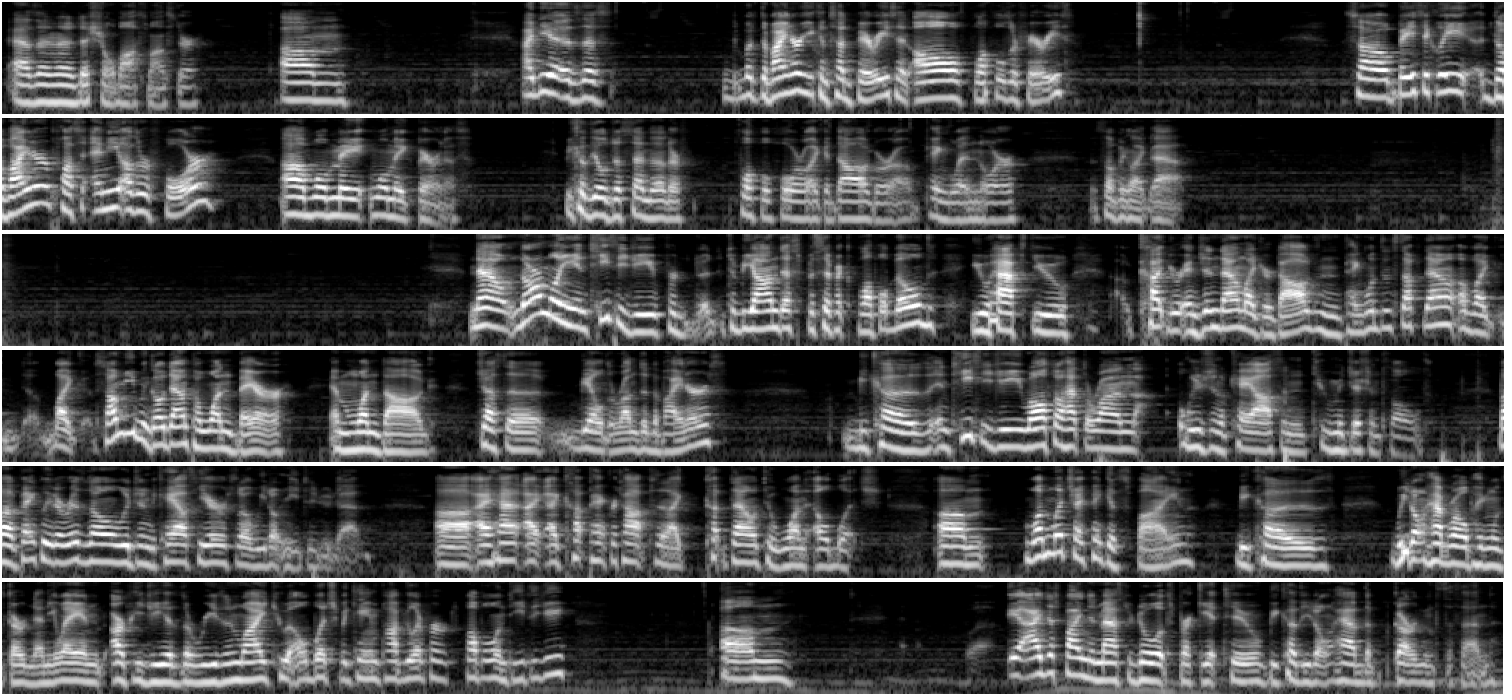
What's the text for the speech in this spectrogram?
as an additional boss monster. Um, idea is this, with Diviner you can send fairies and all Fluffals are fairies. So basically, Diviner plus any other four um, will make we'll make Baroness because you'll just send another Fluffal for like a dog or a penguin or something like that. Now, normally in TCG, for to be on this specific Fluffal build, you have to cut your engine down like your dogs and penguins and stuff down of like like some even go down to one bear and one dog just to be able to run the diviners because in TCG you also have to run illusion of chaos and two magician souls. But thankfully there is no illusion of chaos here so we don't need to do that. Uh, I had I, I cut Pancratops and I cut down to one Eldritch um, one which I think is fine because we don't have Royal Penguin's Garden anyway, and RPG is the reason why two Eldritch became popular for Fluffal and TCG. Um, yeah, I just find in Master Duel it's bricky it too because you don't have the gardens to send.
